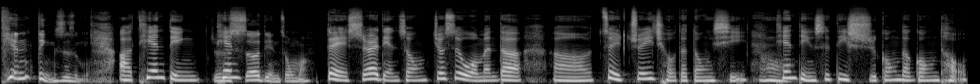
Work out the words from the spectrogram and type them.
天顶是什么？啊，天顶，天十二点钟吗？对，十二点钟就是我们的呃最追求的东西。天顶是第十宫的宫头，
